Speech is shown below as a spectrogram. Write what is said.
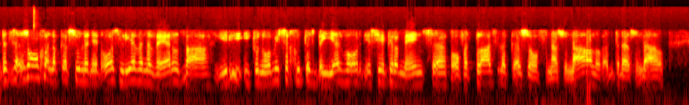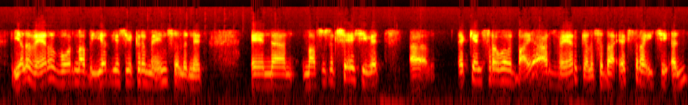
Dit is ongelukkig so net ons lewe in 'n wêreld waar hierdie ekonomiese goedes beheer word deur sekere mense of dit plaaslik is of nasionaal of internasionaal. Die hele wêreld word maar beheer deur sekere mense net. En ehm um, maar soos ek sê, jy weet, uh, ek ken vroue wat baie hard werk, hulle sit daar ekstra ietsie in.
